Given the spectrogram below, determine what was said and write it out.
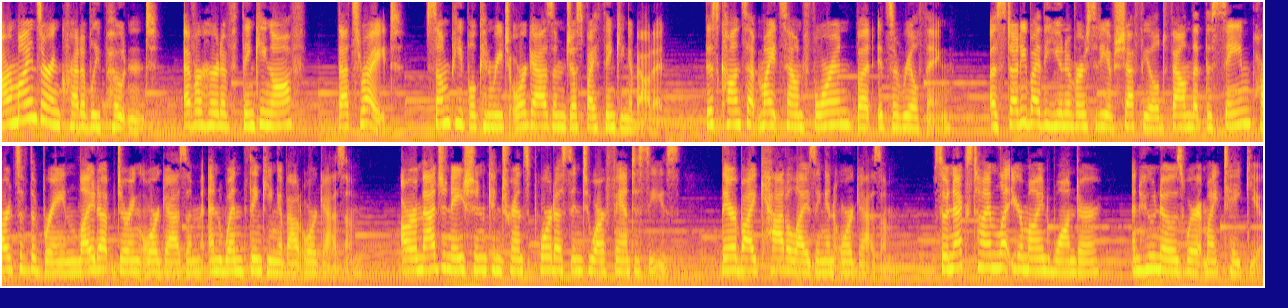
Our minds are incredibly potent. Ever heard of thinking off? That's right. Some people can reach orgasm just by thinking about it. This concept might sound foreign, but it's a real thing. A study by the University of Sheffield found that the same parts of the brain light up during orgasm and when thinking about orgasm. Our imagination can transport us into our fantasies, thereby catalyzing an orgasm. So, next time, let your mind wander, and who knows where it might take you.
